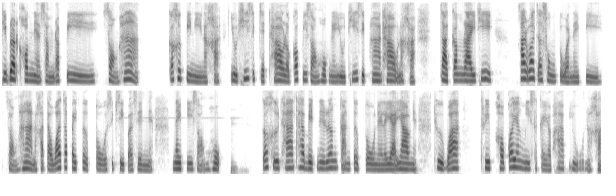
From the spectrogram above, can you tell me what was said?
Trip.com เนี่ยสำหรับปี 25 ก็คือปีนี้นะคะ อยู่ที่ 17 เท่า แล้วก็ปี 26 เนี่ยอยู่ที่ 15 เท่านะคะ จากกำไรที่คาดว่าจะทรงตัวในปี 25 นะคะ แต่ว่าจะไปเติบโต 14%เนี่ยในปี 26อืมก็คือถ้าถ้าเบตในเรื่องการเติบโตในระยะยาวเนี่ย ถือว่า Trip เขาก็ยังมีศักยภาพอยู่นะคะ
